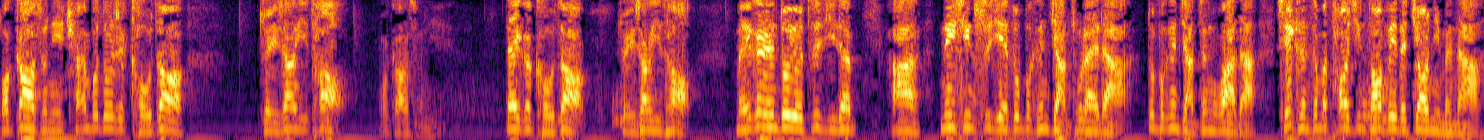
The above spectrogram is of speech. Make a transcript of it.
我告诉你，全部都是口罩，嘴上一套。我告诉你，戴个口罩，嘴上一套，每个人都有自己的啊内心世界，都不肯讲出来的，都不肯讲真话的。谁肯这么掏心掏肺的教你们呐？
